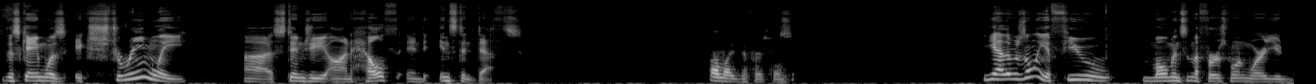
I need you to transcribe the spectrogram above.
this game was extremely uh, stingy on health and instant deaths. Unlike the first one. Yeah, there was only a few moments in the first one where you'd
